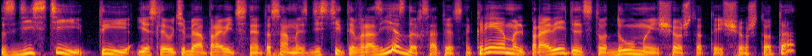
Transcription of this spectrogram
С 10 ты, если у тебя правительственное это самое, с 10 ты в разъездах, соответственно, Кремль, правительство, Дума, еще что-то, еще что-то.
